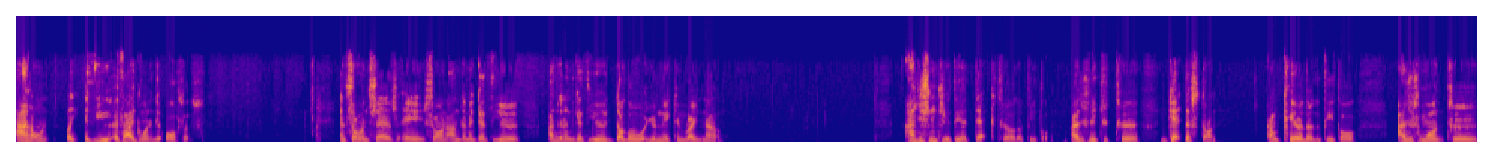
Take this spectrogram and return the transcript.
I don't like if you if I go into the office and someone says, "Hey, Sean, I'm gonna give you I'm gonna give you double what you're making right now." I just need you to be a dick to other people. I just need you to get this done. I don't care about the people. I just want to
